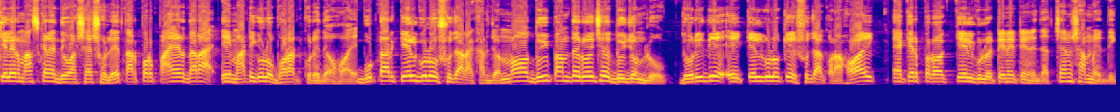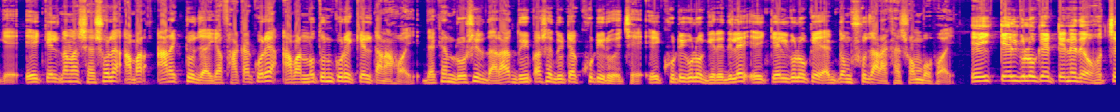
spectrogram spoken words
কেলের মাঝখানে দেওয়া শেষ হলে তারপর পায়ের দ্বারা এই মাটিগুলো ভরাট করে দেওয়া হয়। ভুট্টার কেলগুলো সোজা রাখার জন্য দুই প্রান্তে রয়েছে দুইজন লোক। দড়ি দিয়ে এই কেলগুলোকে সোজা করা হয়। একের পর এক কেলগুলো টেনে টেনে যাচ্ছেন সামনের দিকে। এই কেল টানা শেষ হলে আবার আরেকটু জায়গা ফাঁকা করে আবার নতুন করে কেল টানা হয়। দেখেন রশির দ্বারা দুই পাশে দুইটা খুঁটি রয়েছে। এই খুঁটিগুলো গেড়ে দিলে এই কেলগুলোকে একদম সোজা রাখা সম্ভব হয়। এই কেলগুলোকে টেনে দেওয়া হচ্ছে।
